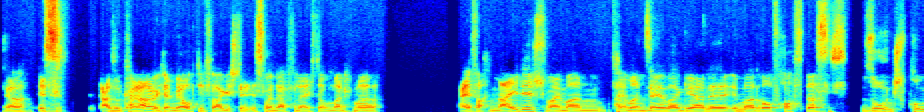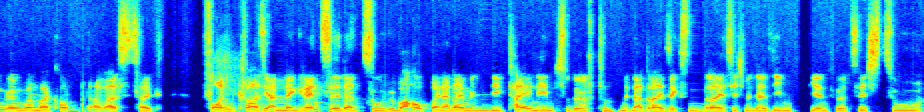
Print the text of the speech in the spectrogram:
Ja, ist, also keine Ahnung, ich habe mir auch die Frage gestellt, ist man da vielleicht auch manchmal einfach neidisch, weil man, weil man selber gerne immer darauf hofft, dass so ein Sprung irgendwann mal kommt. Aber es ist halt von quasi an der Grenze dazu, überhaupt bei einer Diamond League teilnehmen zu dürfen, mit einer 336, mit einer 744 zu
